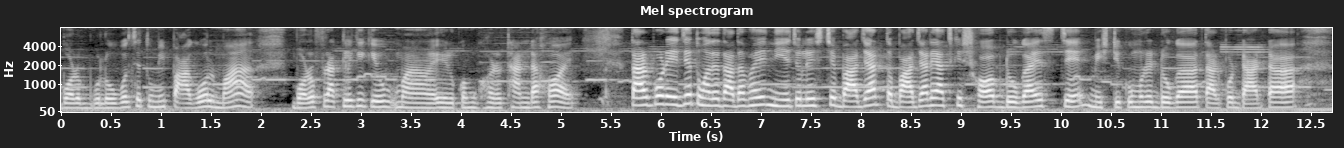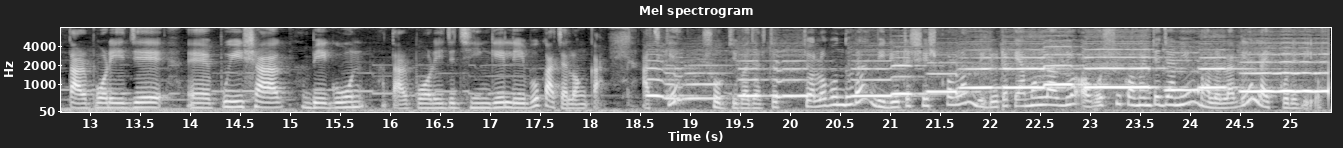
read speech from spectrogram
বরফগুলো। বলছে, তুমি পাগল, মা। বরফ রাখলে কি কেউ এরকম ঘরে ঠান্ডা হয়? তারপরে এই যে তোমাদের দাদাভাই নিয়ে চলে এসছে বাজার, তো বাজারে আজকে সব ডোগা এসছে। মিষ্টি কুমড়ের ডোগা, তারপর ডাটা, তারপর এই যে পুঁই শাক, বেগুন, তারপর এই যে ঝিঙ্গে লেবু, কাঁচা লঙ্কা। আজকে সবজি বাজার। তো চলো বন্ধুরা, ভিডিওটা শেষ করলাম। ভিডিওটা কেমন লাগল অবশ্যই কমেন্টে জানিও। ভালো লাগলে লাইক করে দিও।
